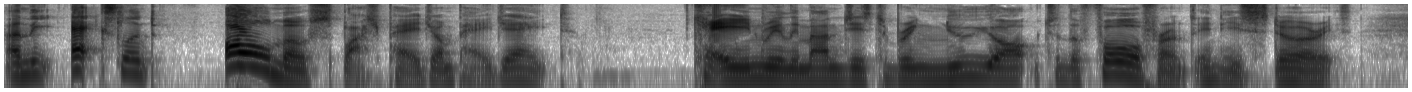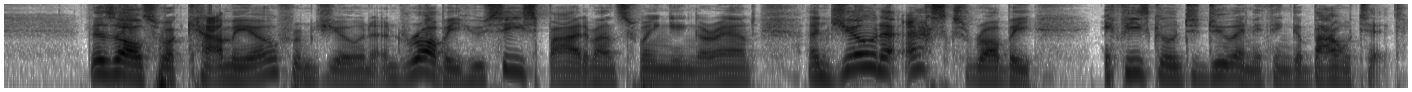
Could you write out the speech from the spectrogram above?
and the excellent almost splash page on page 8. Kane really manages to bring New York to the forefront in his stories. There's also a cameo from Jonah and Robbie, who see Spider Man swinging around, and Jonah asks Robbie if he's going to do anything about it.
